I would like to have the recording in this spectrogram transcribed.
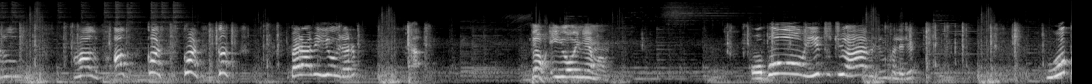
Niye bırakmadın? Al koş koş koş. Ben abi iyi oynarım. Yok iyi oynayamam. Obo iyi tutuyor ha bizim kaleci. Hop.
